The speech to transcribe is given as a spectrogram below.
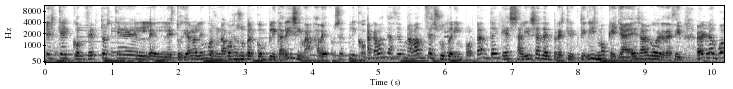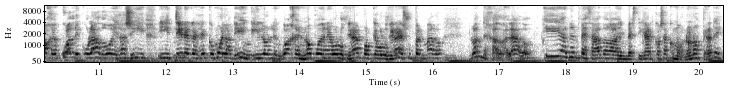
es que el concepto es que el, estudiar la lengua es una cosa súper complicadísima. A ver, os explico. Acaban de hacer un avance súper importante que es salirse del prescriptivismo, que ya es algo, es decir, el lenguaje es cuadriculado, es así, y tiene que ser como el latín, y los lenguajes no pueden evolucionar porque evolucionar es súper malo. Lo han dejado al lado y han empezado a investigar cosas como, no, no, espérate,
